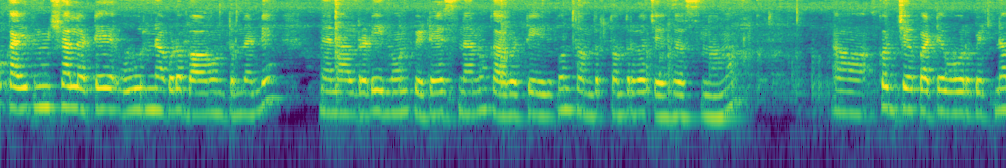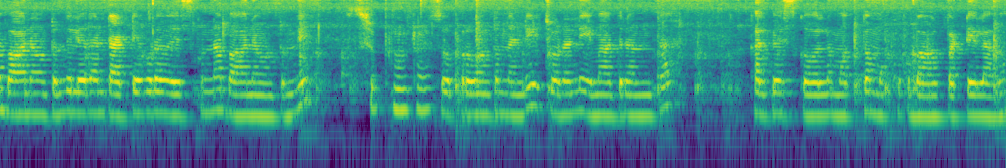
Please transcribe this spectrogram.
ఒక ఐదు నిమిషాలు అట్టే ఊరినా కూడా బాగుంటుందండి. నేను ఆల్రెడీ నూనె పెట్టేసినాను కాబట్టి ఇది కొంచెం తొందర తొందరగా చేసేస్తున్నాను. కొంచెంసేపు అట్టే ఊరబెట్టినా బాగానే ఉంటుంది. లేదంటే అట్టే కూడా వేసుకున్నా బాగానే ఉంటుంది. సూపర్ ఉంటుంది. సూపర్గా ఉంటుందండి. చూడండి ఈ మాదిరి అంతా కలిపేసుకోవాలి. మొత్తం ముక్కకు బాగా పట్టేలాగా.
